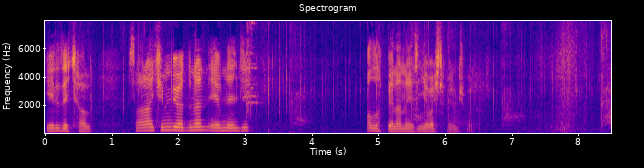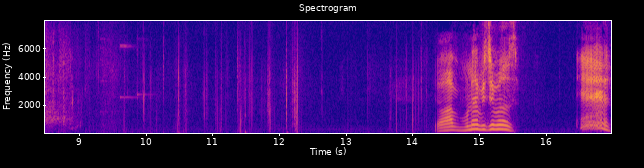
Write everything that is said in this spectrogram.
Geri zekalı. Sana kim diyordu lan evlenecek? Allah belanı versin yavaşlık vermiş bana. Ya bu ne biçim hız? Ee.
